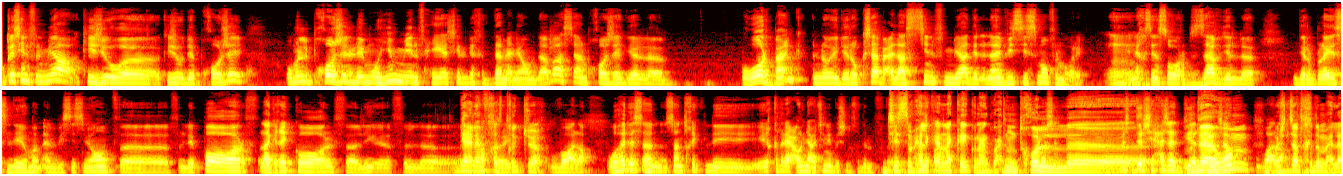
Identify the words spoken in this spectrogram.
و30% كيجيو آه، كيجيو des projets ومن ال projets اللي مهمين في حياتي اللي خدام عليهم دابا c'est un projet ديال World Bank إنه يديروا كتاب على 60% ديال ال investissement في المغرب. يعني خصني نصور بزاف ديال ديال البلايص اللي هما investissement في في les ports في l'agricole في في كاع. ال infrastructure voilà وهذا c'est un c'est un truc اللي يقدر يعاوني عاوتاني باش نخدم تيسمح لك أنك يكون عندك واحد المدخل باش دير شي حاجة ديالك مداوم. باش انت تخدم على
